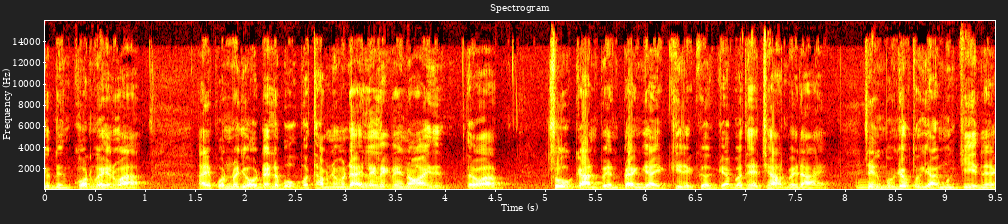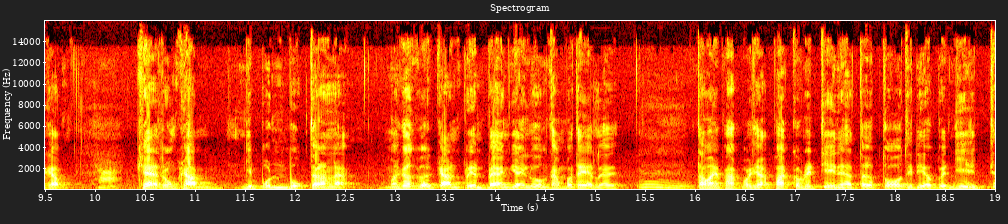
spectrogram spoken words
จุดหนึ่งคนก็เห็นว่าไอ้ผลประโยชน์ในระบบอุปถัมภ์เนี่ยมันได้เล็ก ๆ น้อยๆแต่ว่าสู้การเปลี่ยนแปลงใหญ่ที่จะเกิดแก่ประเทศชาติไม่ได้ ซึ่งผมยกตัวอย่างเมืองจีนเนยนะครับค่ะแค่สงครามญี่ปุ่นบุกเท่านั้นแหละมันก็เกิดการเปลี่ยนแปลงใหญ่หลวงทั้งประเทศเลยอืม ทำให้พรรคประชาพรรคคอมมิวนิสต์จีนเนี่ยเติบโตทีเดียวเป็น 20ท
